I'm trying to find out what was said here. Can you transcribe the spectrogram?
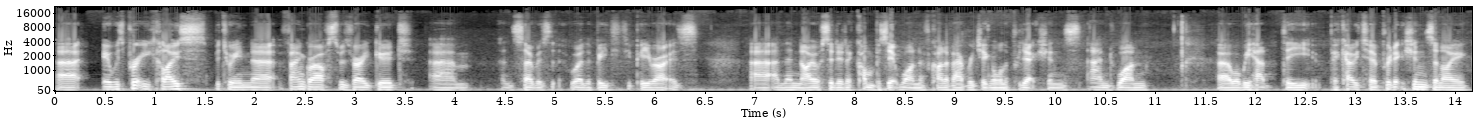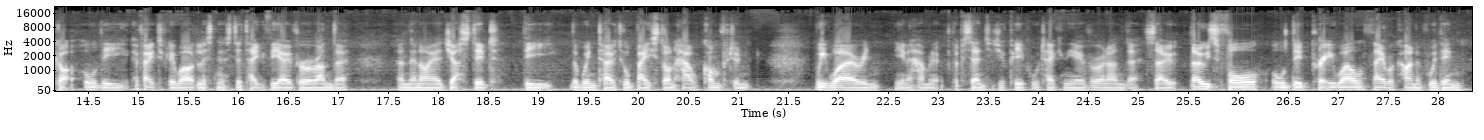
Uh, it was pretty close between uh, Fangraphs was very good, um, and so was were the BTTP writers. Uh, and then I also did a composite one of kind of averaging all the projections and one uh, where we had the PECOTA predictions, and I got all the effectively wild listeners to take the over or under, and then I adjusted the the win total based on how confident we were in you know how many the percentage of people taking the over and under. So those four all did pretty well. They were kind of within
